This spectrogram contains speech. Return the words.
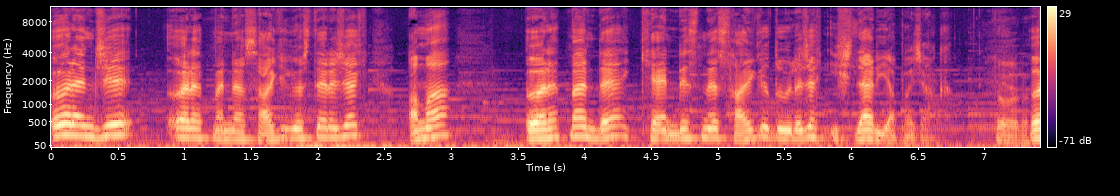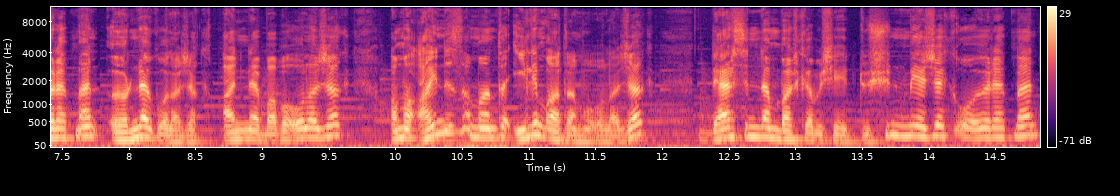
Öğrenci öğretmenine saygı gösterecek ama öğretmen de kendisine saygı duyulacak işler yapacak. Doğru. Öğretmen örnek olacak, anne baba olacak ama aynı zamanda ilim adamı olacak. Dersinden başka bir şey düşünmeyecek o öğretmen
